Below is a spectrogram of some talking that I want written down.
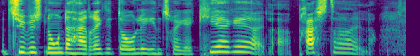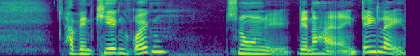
Og typisk nogen, der har et rigtig dårligt indtryk af kirke, eller præster, eller har vendt kirken ryggen. Sådan nogle øh, venner har jeg en del af,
